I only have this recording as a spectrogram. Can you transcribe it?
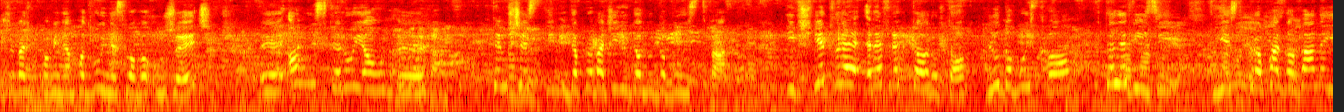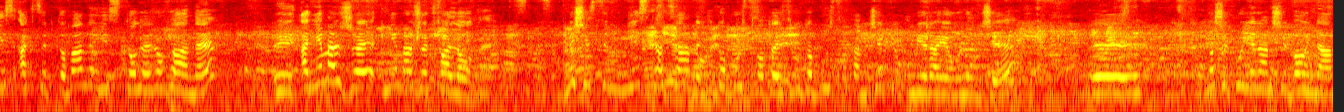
używać, bo powinnam podwójne słowo użyć. Y, Oni sterują y, tym wszystkim i doprowadzili do ludobójstwa. I w świetle reflektorów to ludobójstwo w telewizji jest propagowane, jest akceptowane, jest tolerowane, a niemalże, niemalże chwalone. My się z tym nie zgadzamy. Ludobójstwo to jest ludobójstwo, tam cierpią, umierają ludzie. No szykuje nam się wojna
